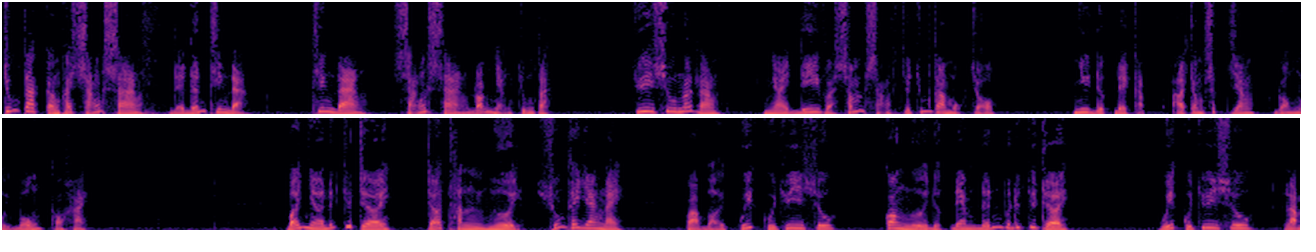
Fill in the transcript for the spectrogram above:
Chúng ta cần phải sẵn sàng để đến thiên đàng. Thiên đàng sẵn sàng đón nhận chúng ta. Chúa Giêsu nói rằng Ngài đi và sắm sẵn cho chúng ta một chỗ, như được đề cập ở trong sách Giăng đoạn 14 câu 2. Bởi nhờ Đức Chúa Trời trở thành người xuống thế gian này, và bởi quyết của Chúa Giêsu, con người được đem đến với Đức Chúa Trời. Quyết của Chúa Giêsu làm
